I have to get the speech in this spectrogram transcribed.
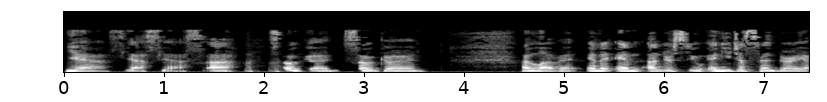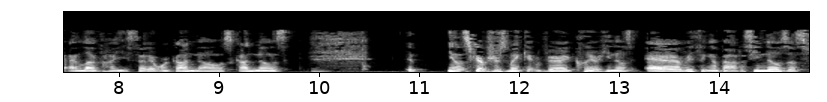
yes, yes, yes. Ah, so good, so good. I love it. And, and understand, and you just said, Barry, I love how you said it, where God knows. God knows. It, you know, the scriptures make it very clear. He knows everything about us. He knows us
